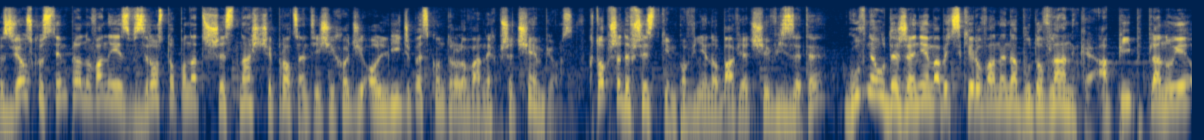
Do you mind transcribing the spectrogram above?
W związku z tym planowany jest wzrost o ponad 16%, jeśli chodzi o liczbę skontrolowanych przedsiębiorstw. Kto przede wszystkim powinien obawiać się wizyty? Główne uderzenie ma być skierowane na budowlankę, a PIP planuje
